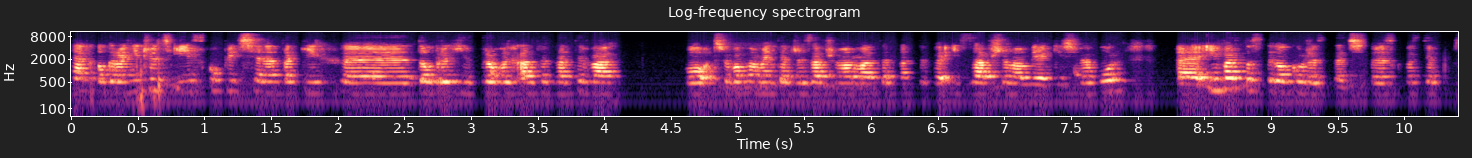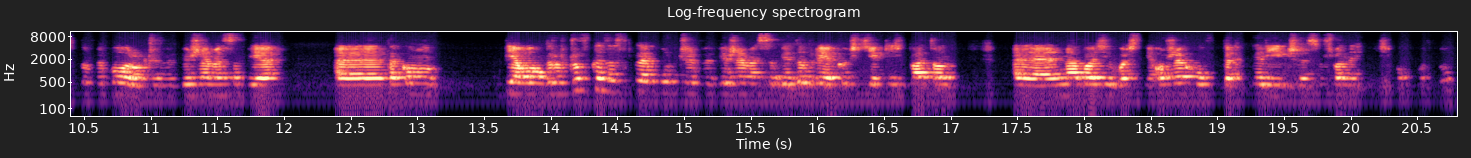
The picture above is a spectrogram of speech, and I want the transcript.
tak ograniczyć i skupić się na takich e, dobrych i zdrowych alternatywach, bo trzeba pamiętać, że zawsze mamy alternatywę i zawsze mamy jakiś wybór e, i warto z tego korzystać. To jest kwestia po prostu wyboru, czy wybierzemy sobie e, taką białą drożdżówkę ze sklepu, czy wybierzemy sobie dobrej jakości jakiś baton e, na bazie właśnie orzechów, daktyli czy suszonych jakichś owoców.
